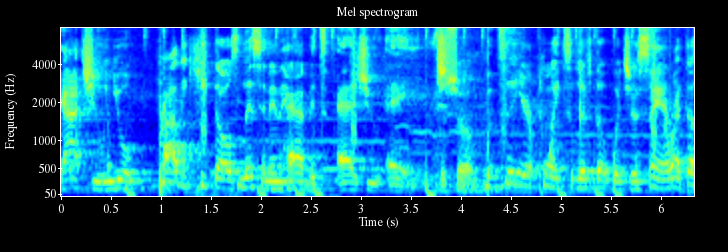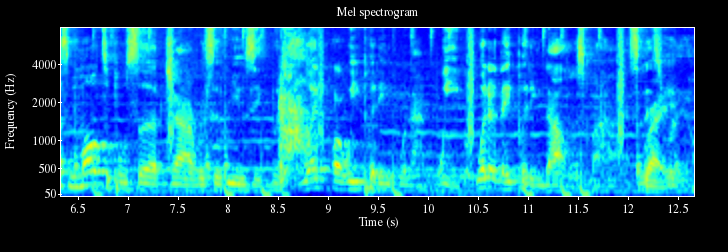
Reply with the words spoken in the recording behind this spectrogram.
got you, and you'll probably keep those listening habits as you age. For sure. But to your point, to lift up what you're saying, right? That's multiple subgenres of music. But what are we putting? Well, not we, but what are they putting dollars behind? So that's Right. real.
